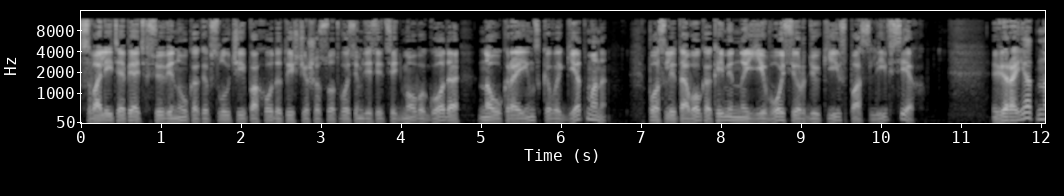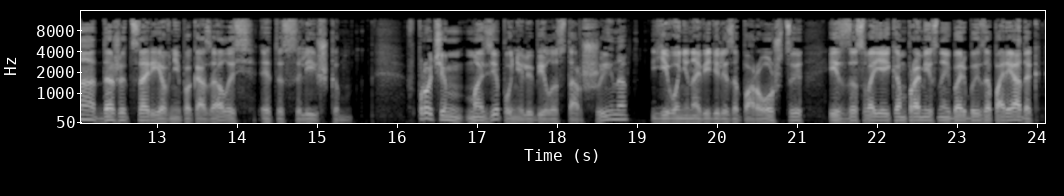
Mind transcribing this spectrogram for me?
Свалить опять всю вину, как и в случае похода 1687 года, на украинского гетмана — после того, как именно его сердюки спасли всех. Вероятно, даже царевне показалось это слишком. Впрочем, Мазепу не любила старшина, его ненавидели запорожцы, из-за своей компромиссной борьбы за порядок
